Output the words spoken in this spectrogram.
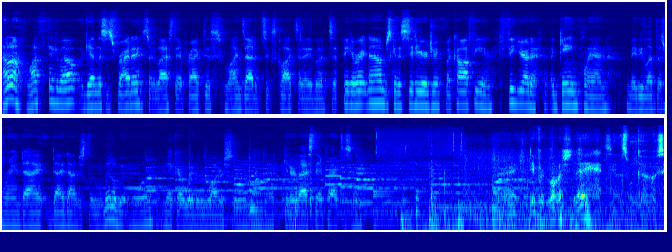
I don't know, a lot to think about. Again, this is Friday. It's our last day of practice. Line's out at 6 o'clock today, but uh, thinking right now I'm just going to sit here, drink my coffee, and figure out a, a, game plan. Maybe let this rain die, die down just a little bit more, make our way to the water soon, and uh, get our last day of practice in. All right, different launch today. Let's see how this one goes.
